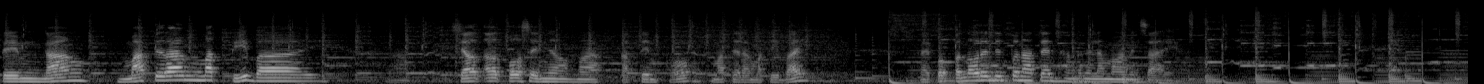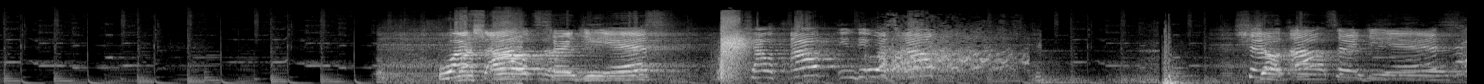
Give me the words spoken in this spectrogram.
team ng Matirang Matibay. Okay. Shout out po sa inyo mga ka-team ko, Matirang Matibay. Ay po, panoorin din po natin ang kanilang mga mensahe. Watch out, Sir GS! Shout out, hindi watch out! Shout out, Sir GS!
